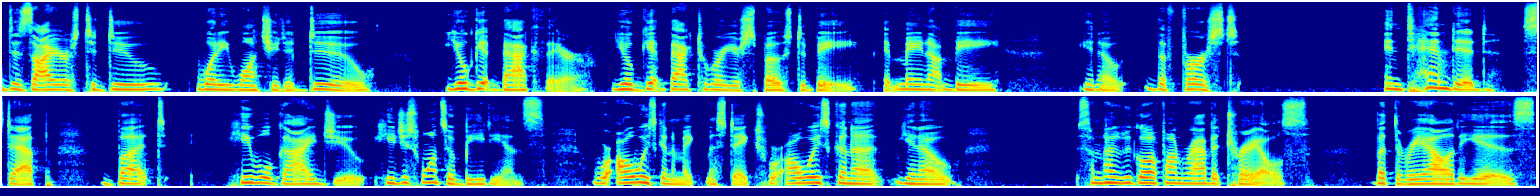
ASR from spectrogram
desires to do what he wants you to do, you'll get back there. You'll get back to where you're supposed to be. It may not be, you know, the first intended step, but he will guide you. He just wants obedience. We're always going to make mistakes. We're always going to, you know, sometimes we go off on rabbit trails, but the reality is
